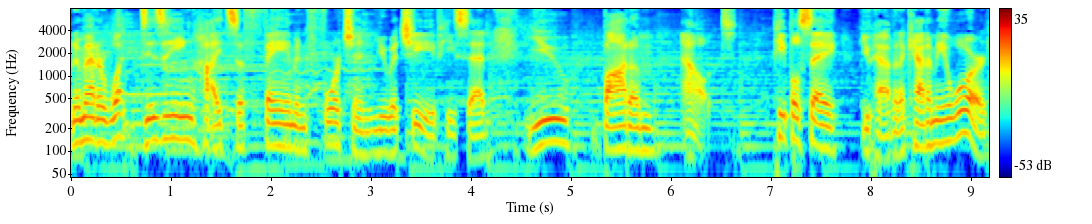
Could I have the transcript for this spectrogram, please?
No matter what dizzying heights of fame and fortune you achieve, he said, you bottom out. People say, you have an Academy Award.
